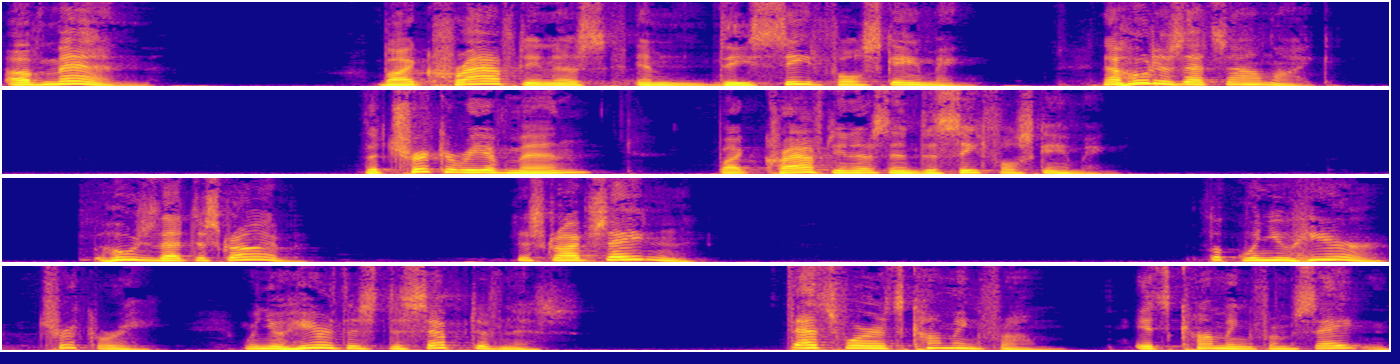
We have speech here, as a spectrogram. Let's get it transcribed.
of men, by craftiness and deceitful scheming. Now, who does that sound like? The trickery of men by craftiness and deceitful scheming. Who does that describe? Describe Satan. Look, when you hear trickery, when you hear this deceptiveness, that's where it's coming from. It's coming from Satan.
